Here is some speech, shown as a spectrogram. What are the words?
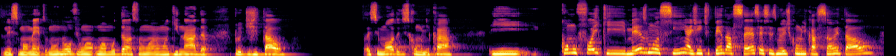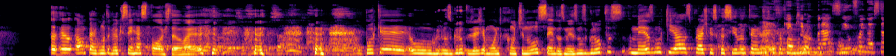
nesse momento. Não, não houve uma, uma mudança, uma, uma guinada para o digital esse modo de se comunicar. E como foi que, mesmo assim, a gente tendo acesso a esses meios de comunicação e tal. É uma pergunta meio que sem resposta, mas. Porque o, os grupos hegemônicos continuam sendo os mesmos grupos, mesmo que as práticas discursivas tenham de certa forma. aqui no Brasil foi nessa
